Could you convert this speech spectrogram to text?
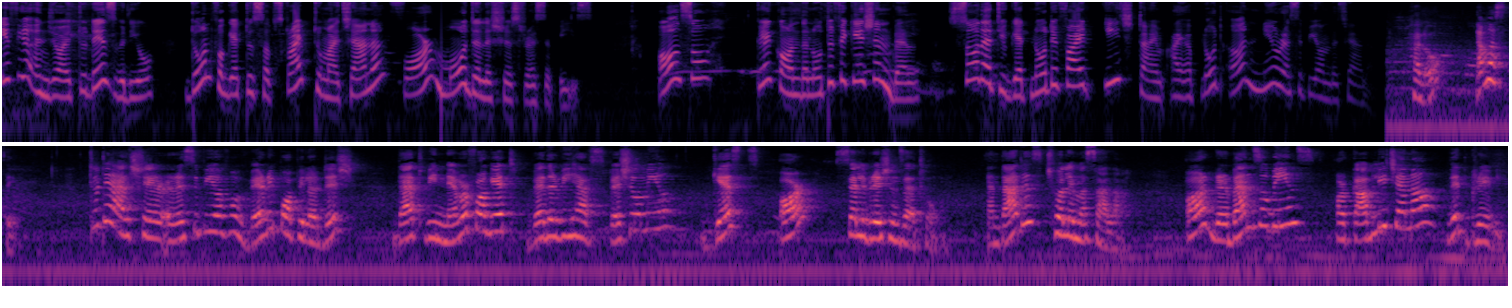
If you enjoyed today's video, don't forget to subscribe to my channel for more delicious recipes. Also, click on the notification bell so that you get notified each time I upload a new recipe on the channel. Hello, Namaste. Today I'll share a recipe of a very popular dish that we never forget whether we have special meal, guests or celebrations at home. And that is chole masala or garbanzo beans or kabuli chana with gravy.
